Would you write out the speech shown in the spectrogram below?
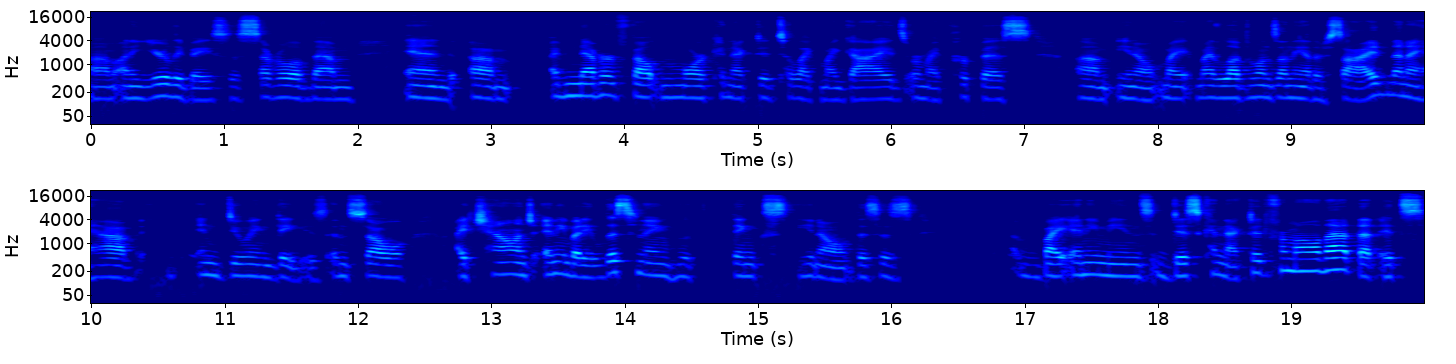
um, on a yearly basis, several of them and um, I've never felt more connected to like my guides or my purpose, um, you know, my my loved ones on the other side than I have in doing these. And so I challenge anybody listening who thinks, you know, this is by any means disconnected from all that that it's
